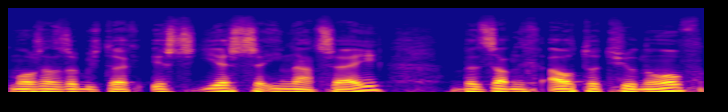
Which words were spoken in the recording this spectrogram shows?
można zrobić to jak, jeszcze, jeszcze inaczej, bez żadnych autotunów,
